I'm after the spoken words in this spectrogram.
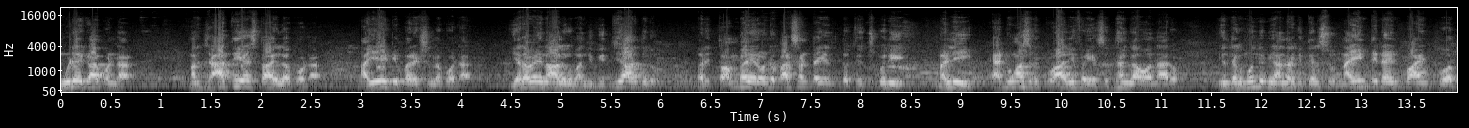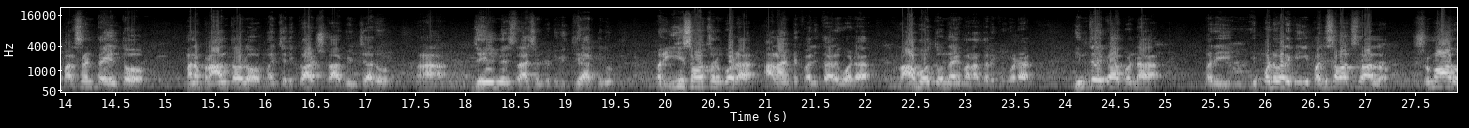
మూడే కాకుండా మరి జాతీయ స్థాయిలో కూడా ఐఐటి పరీక్షల్లో కూడా ఇరవై నాలుగు మంది విద్యార్థులు మరి తొంభై రెండు పర్సంటేజ్తో తెచ్చుకుని మళ్ళీ అడ్వాన్స్డ్ క్వాలిఫై సిద్ధంగా ఉన్నారు. ఇంతకుముందు మీ అందరికీ తెలుసు నైంటీ నైన్ పాయింట్ ఫోర్ పర్సంటైల్తో మన ప్రాంతంలో మంచి రికార్డు స్థాపించారు మన జేఈ రాసినటువంటి విద్యార్థులు. మరి ఈ సంవత్సరం కూడా అలాంటి ఫలితాలు కూడా రాబోతున్నాయి మనందరికీ కూడా. ఇంతే కాకుండా మరి ఇప్పటివరకు ఈ పది సంవత్సరాల్లో సుమారు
